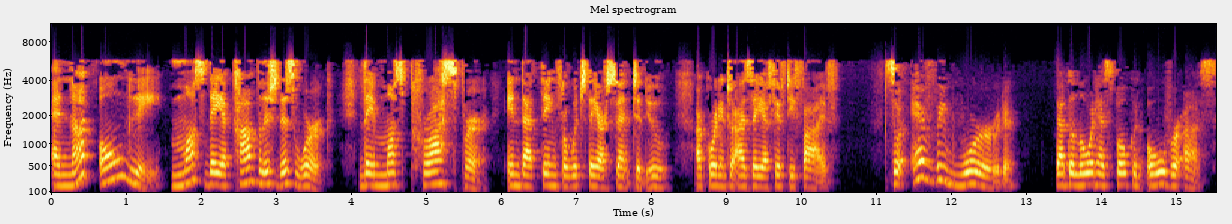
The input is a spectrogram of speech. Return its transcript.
And not only must they accomplish this work, they must prosper in that thing for which they are sent to do, according to Isaiah 55. So every word that the Lord has spoken over us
